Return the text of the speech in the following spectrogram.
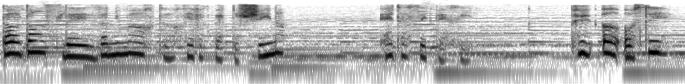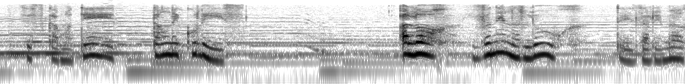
dans la danse les allumeurs de réverbères de Chine et de. Puis eux aussi s'escamotaient dans les coulisses. Alors venait le lourd des allumeurs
